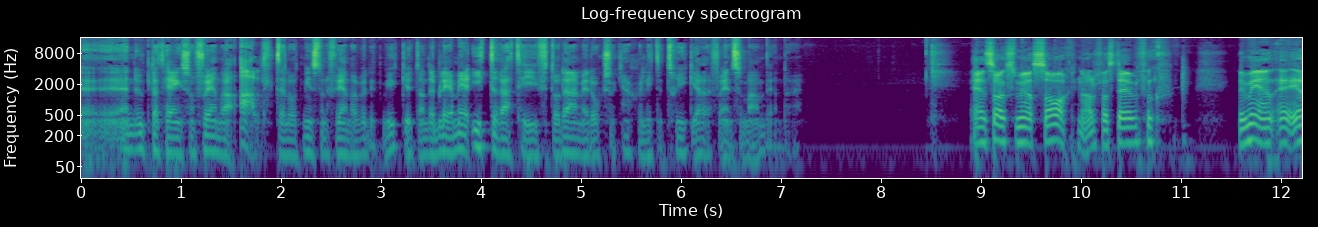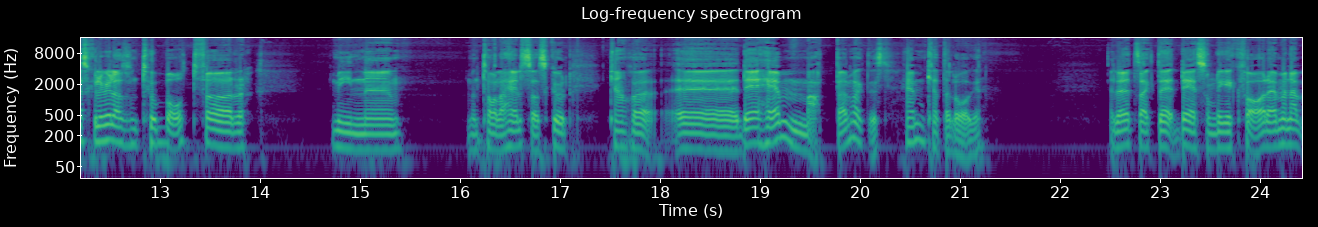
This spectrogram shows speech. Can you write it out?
eh, en uppdatering som förändrar allt eller åtminstone förändrar väldigt mycket utan det blir mer iterativt och därmed också kanske lite tryggare för en som användare. En sak som jag saknar, fast det är en funktion. Det är mer, jag skulle vilja som tog bort för min eh, mentala hälsas skull. Kanske. Eh, det är hemmappen faktiskt. Hemkatalogen. Eller rätt sagt det, det som ligger kvar. Jag menar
